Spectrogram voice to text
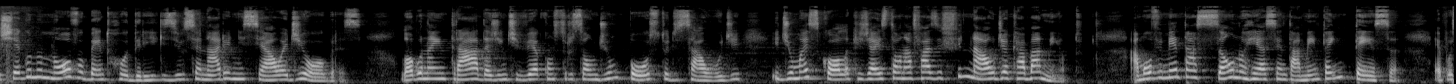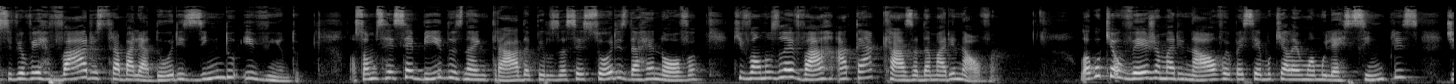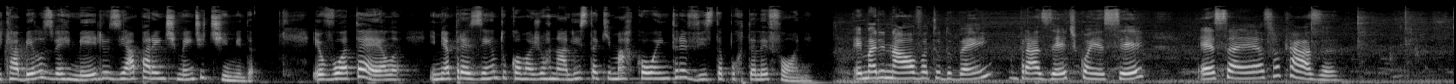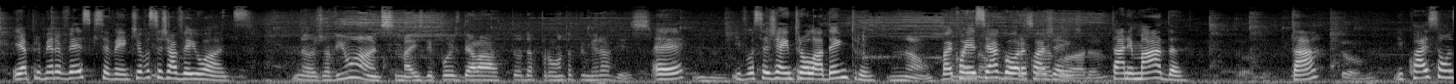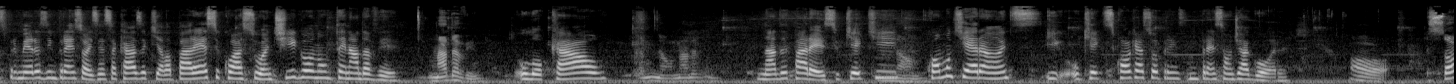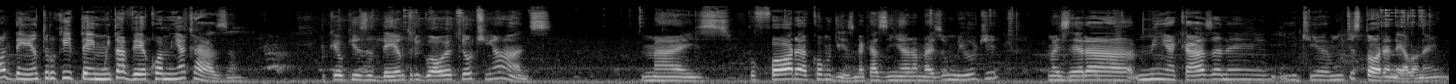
Eu chego no novo Bento Rodrigues e o cenário inicial é de obras. Logo na entrada, a gente vê a construção de um posto de saúde e de uma escola que já estão na fase final de acabamento. A movimentação no reassentamento é intensa. É possível ver vários trabalhadores indo e vindo. Nós somos recebidos na entrada pelos assessores da Renova, que vão nos levar até a casa da Marinalva. Logo que eu vejo a Marinalva, eu percebo que ela é uma mulher simples, de cabelos vermelhos e aparentemente tímida. Eu vou até ela e me apresento como a jornalista que marcou a entrevista por telefone. Ei, Marinalva, tudo bem? Um prazer te conhecer. Essa é a sua casa. E é a primeira vez que você vem aqui ou você já veio antes? Não, eu já vi um antes, mas depois dela toda pronta a primeira vez. É? Uhum. E você já entrou lá dentro? Não. Vai conhecer não, agora com a gente. Agora. Tá animada? Tô. Tá? Tô. E quais são as primeiras impressões? Essa casa aqui, ela parece com a sua antiga ou não tem nada a ver? Nada a ver. O local? Não, nada a ver. Nada parece. O que que, não. como que era antes e o que, qual que é a sua impressão de agora? Ó, só dentro que tem muito a ver com a minha casa porque eu quis dentro igual é que eu tinha antes. Mas por fora, como diz, minha casinha era mais humilde, mas era minha casa, né? E tinha muita história nela, né?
